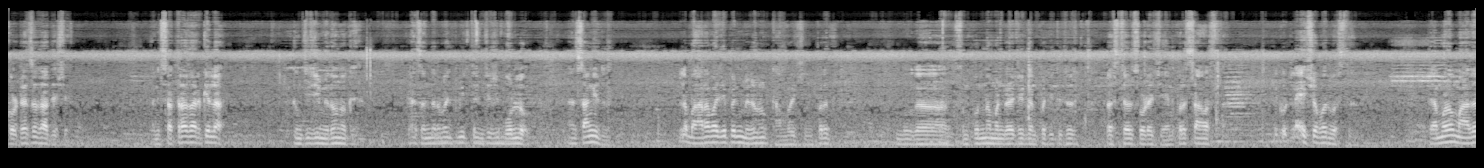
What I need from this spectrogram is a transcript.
कोर्टाचाच आदेश आहे. आणि सतरा तारखेला तुमची जी मिरवणूक आहे त्या संदर्भात मी त्यांच्याशी बोललो आणि सांगितलं. म्हटलं बारा वाजेपर्यंत मिरवणूक थांबवायची. परत संपूर्ण मंडळाचे गणपती तिथं रस्त्यावर सोडायचे आणि परत सहा वाजता. हे कुठल्या हिशोबात बसतं त्यामुळं माझं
